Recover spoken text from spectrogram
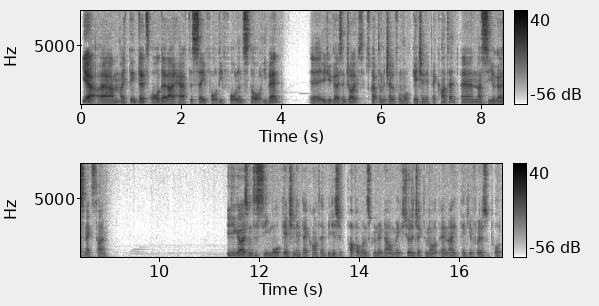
Yeah um, i think that's all that i have to say for the fallen star event uh, if you guys enjoy, subscribe to my channel for more Genshin Impact content, and I'll see you guys next time. If you guys want to see more Genshin Impact content, videos should pop up on the screen right now. Make sure to check them out, and I thank you for your support.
